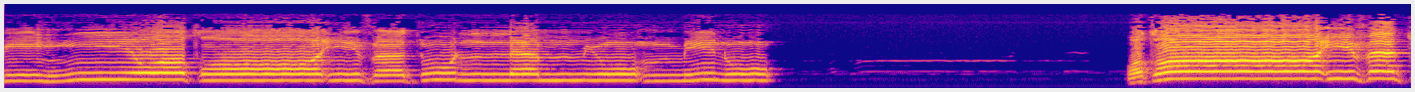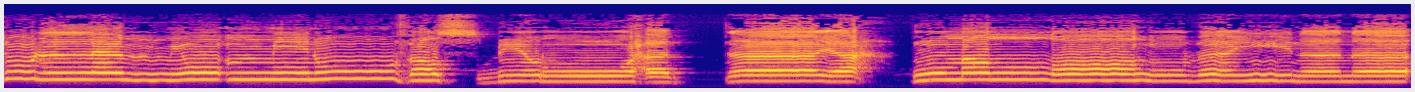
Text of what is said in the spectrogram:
بِهِ وَطَائِفَةٌ لَّمْ يُؤْمِنُوا وَطَائِفَةٌ لَّمْ يُؤْمِنُوا فَاصْبِرُوا حَتَّىٰ يَحْكُمَ اللَّهُ بَيْنَنَا ۚ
